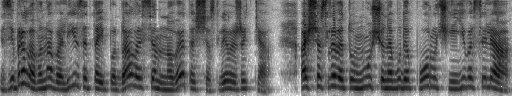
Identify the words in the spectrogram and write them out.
Зібрала вона валізи та й подалася в нове та щасливе життя, а щасливе тому, що не буде поруч її Василя,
